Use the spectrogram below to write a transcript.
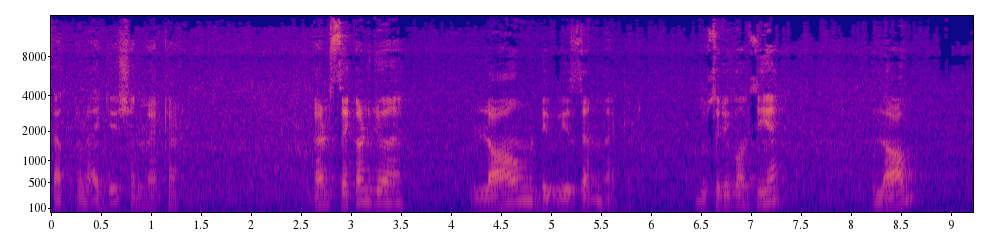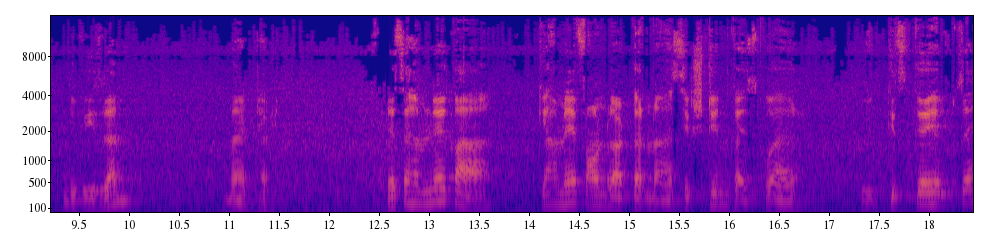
फैक्टराइजेशन मेथड एंड सेकंड जो है लॉन्ग डिवीज़न मेथड दूसरी कौन सी है? लॉन्ग डिवीज़न मेथड जैसे हमने कहा कि हमें फाउंड आउट करना है सिक्सटीन का स्क्वायर किसके हेल्प से?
